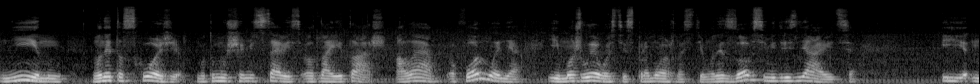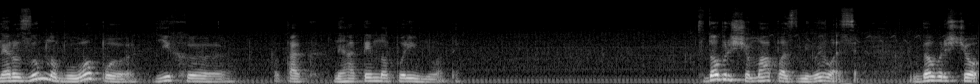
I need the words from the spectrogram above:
ні, ну вони то схожі, ну тому що місцевість одна і та ж. Але оформлення і можливості спроможності вони зовсім відрізняються. І нерозумно було б їх е, отак негативно порівнювати. Це добре, що мапа змінилася. Добре, що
